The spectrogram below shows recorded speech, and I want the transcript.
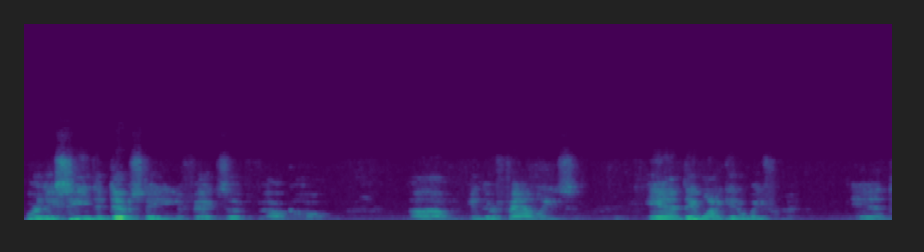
where they see the devastating effects of alcohol um, in their families, and they want to get away from it. And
